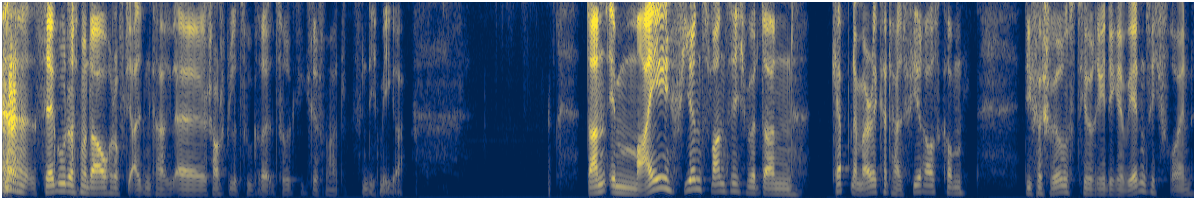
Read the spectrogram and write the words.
Ja. Sehr gut, dass man da auch auf die alten Char äh, Schauspieler zurückgegriffen hat. Finde ich mega. Dann im Mai 24 wird dann Captain America Teil 4 rauskommen. Die Verschwörungstheoretiker werden sich freuen.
